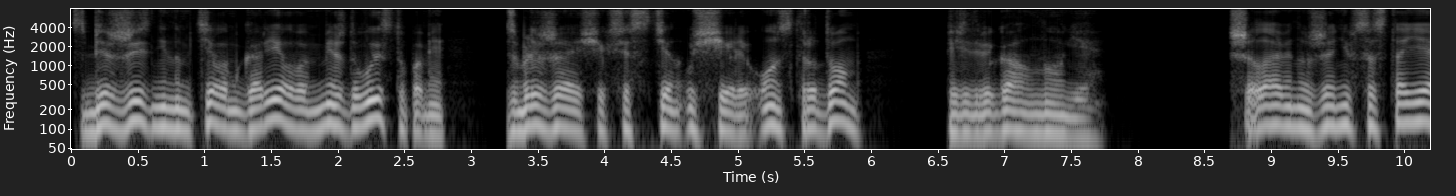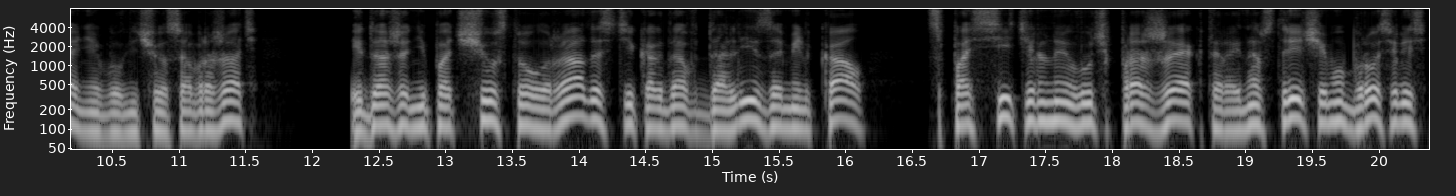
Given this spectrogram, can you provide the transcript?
с безжизненным телом Горелого между выступами сближающихся стен ущелья, он с трудом передвигал ноги. Шилавин уже не в состоянии был ничего соображать, и даже не почувствовал радости, когда вдали замелькал спасительный луч прожектора, и навстречу ему бросились,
